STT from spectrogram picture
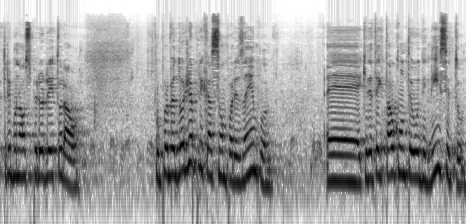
Tribunal Superior Eleitoral. O provedor de aplicação, por exemplo, é, que detectar o conteúdo ilícito,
